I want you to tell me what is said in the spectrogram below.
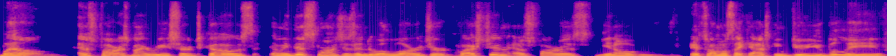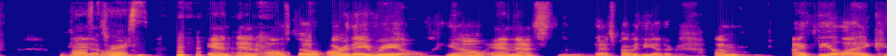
Well, as far as my research goes, I mean, this launches into a larger question as far as, you know, it's almost like asking, do you believe? Okay, well, of course. One. And and also, are they real? You know, and that's that's probably the other. Um, I feel like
